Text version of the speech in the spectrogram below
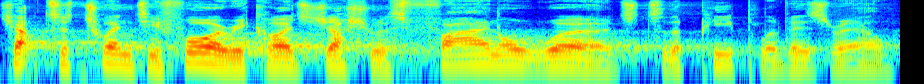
Chapter 24 records Joshua's final words to the people of Israel.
